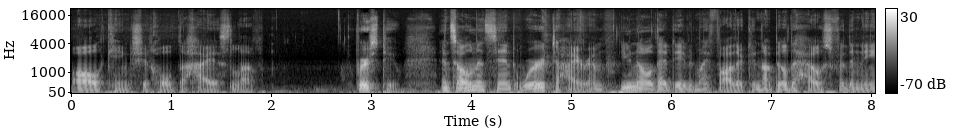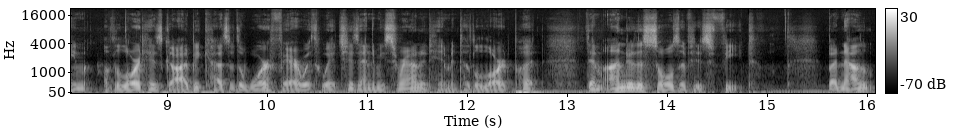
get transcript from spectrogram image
all kings should hold the highest love. Verse 2 And Solomon sent word to Hiram, You know that David my father could not build a house for the name of the Lord his God because of the warfare with which his enemies surrounded him, until the Lord put them under the soles of his feet. But now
